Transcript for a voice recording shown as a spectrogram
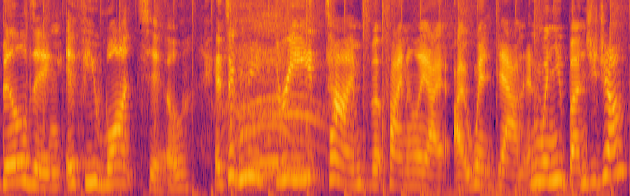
building if you want to. It took me three times, but finally I, I went down. And when you bungee jump,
